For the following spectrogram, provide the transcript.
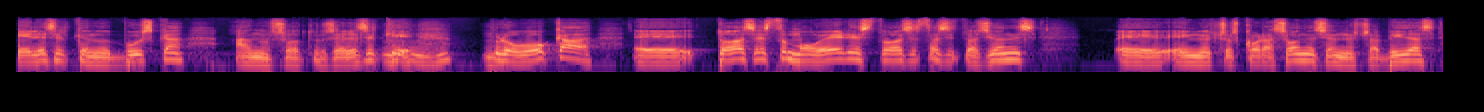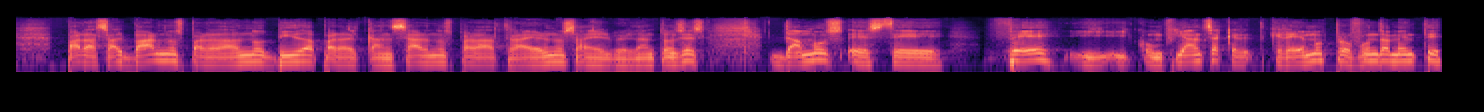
Él es el que nos busca a nosotros, Él es el que provoca eh, todos estos moveres, todas estas situaciones eh, en nuestros corazones, en nuestras vidas, para salvarnos, para darnos vida, para alcanzarnos, para atraernos a Él, ¿verdad? Entonces, damos este, fe y, confianza, que creemos profundamente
